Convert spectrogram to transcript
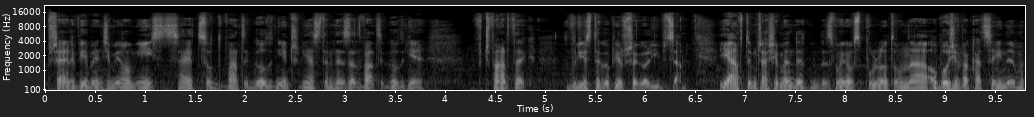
przerwie będzie miało miejsce co dwa tygodnie, czyli następne za dwa tygodnie w czwartek 21 lipca. Ja w tym czasie będę z moją wspólnotą na obozie wakacyjnym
